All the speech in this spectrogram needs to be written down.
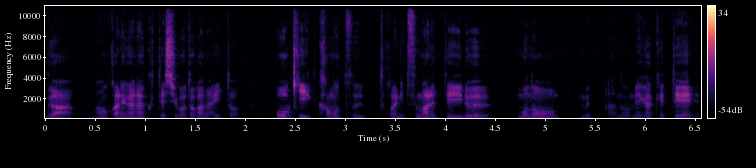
が、まあ、お金がなくて仕事がないと大きい貨物とかに積まれているものをあのめがけて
